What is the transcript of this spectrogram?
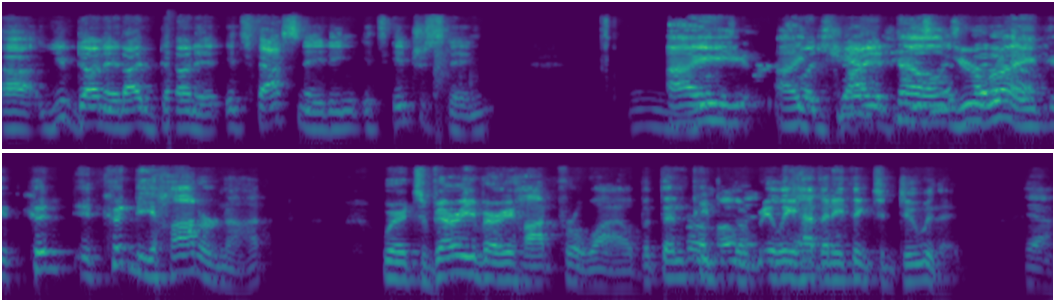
Uh, you've done it. I've done it. It's fascinating. It's interesting. I I can't tell. business? You're right. know. It could it could be hot or not, where it's very very hot for a while, but then For a people don't really yeah. have anything to do with it. Yeah.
